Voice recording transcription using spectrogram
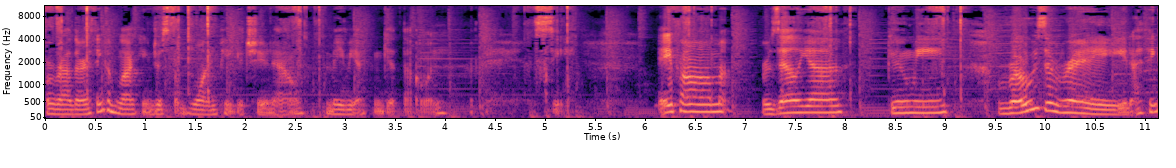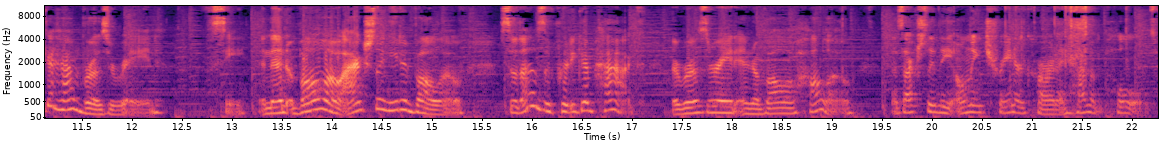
Or rather, I think I'm lacking just the one Pikachu now. Maybe I can get that one. Okay, let's see. Aipom, Roselia, Goomy, Roserade. I think I have Roserade. See. And then Volo. I actually needed Volo. So that was a pretty good pack. A Roserade and a Volo Hollow. That's actually the only trainer card I haven't pulled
